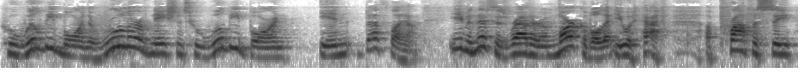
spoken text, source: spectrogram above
who will be born, the ruler of nations who will be born in Bethlehem. Even this is rather remarkable that you would have a prophecy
